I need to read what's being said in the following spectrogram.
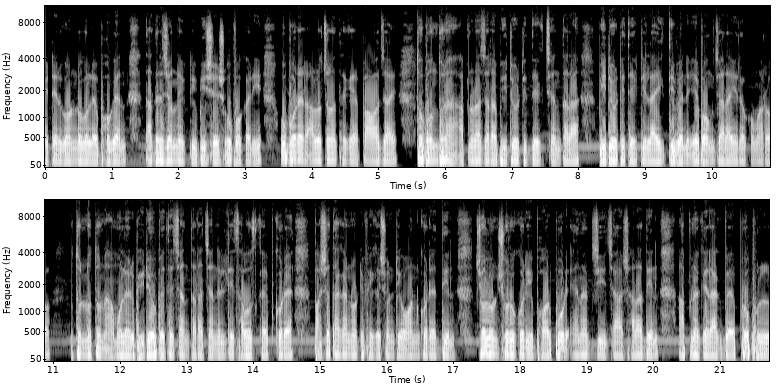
পেটের গণ্ডগোলে ভোগেন, তাদের জন্য একটি বিশেষ উপকারী উপরের আলোচনা থেকে পাওয়া যায়। তো বন্ধুরা, আপনারা যারা ভিডিওটি দেখছেন, তারা ভিডিওটিতে একটি লাইক দিবেন এবং যারা এরকম আরও নতুন নতুন আমলের ভিডিও পেতে চান, তারা চ্যানেলটি সাবস্ক্রাইব করে পাশে থাকা নোটিফিকেশনটি অন করে দিন। চলুন শুরু করি ভরপুর এনার্জি যা সারাদিন আপনাকে রাখবে প্রফুল্ল।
